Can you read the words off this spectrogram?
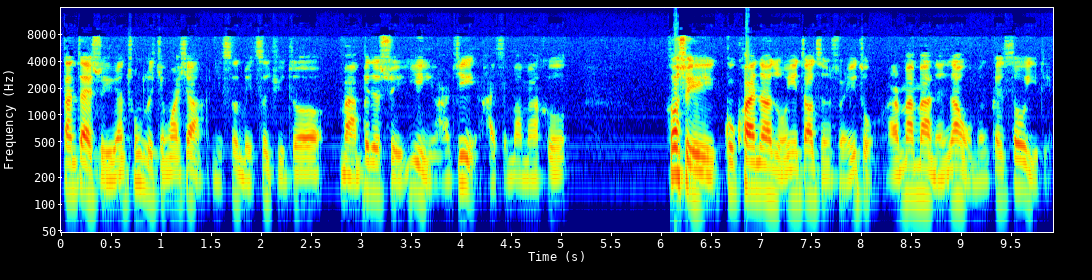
但在水源充足的情况下，你是每次取着满杯的水一饮而尽，还是慢慢喝？喝水过快呢，容易造成水肿，而慢慢能让我们更瘦一点。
